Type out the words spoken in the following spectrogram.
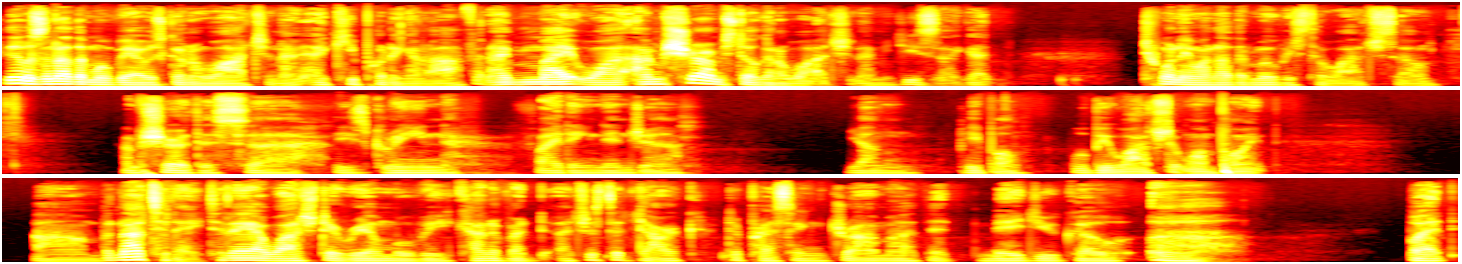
There was another movie I was going to watch, and I, I keep putting it off. And I might watch. I'm sure I'm still going to watch it. I mean, Jesus, I got 21 other movies to watch, so I'm sure this uh, these green fighting ninja young people will be watched at one point. Um, but not today. Today I watched a real movie, kind of a, a just a dark, depressing drama that made you go ugh, but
